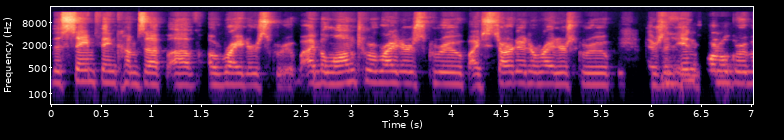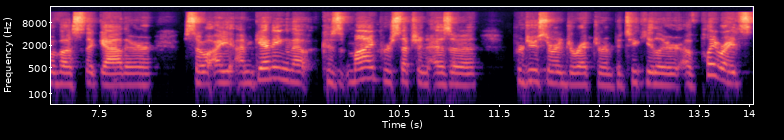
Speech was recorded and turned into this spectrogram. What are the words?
the same thing comes up of a writers group. I belong to a writers group. I started a writers group. There's an Mhm. informal group of us that gather. So I, I'm getting that because my perception as a producer and director in particular of playwrights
